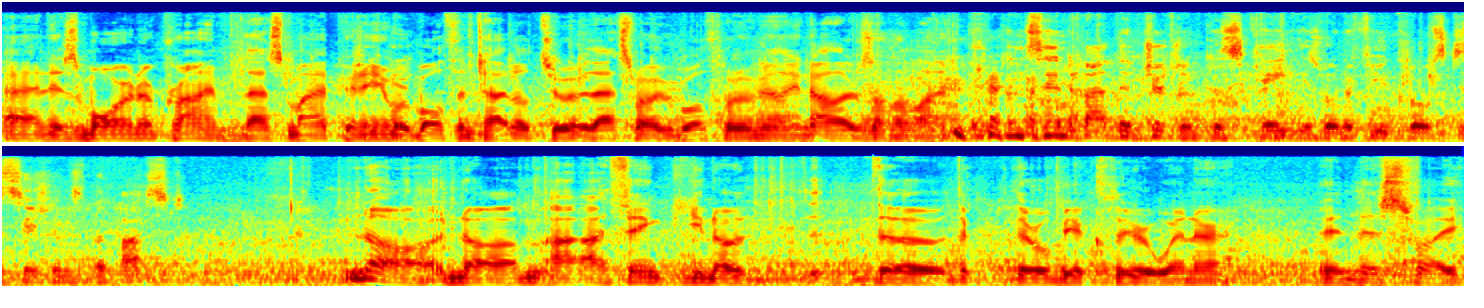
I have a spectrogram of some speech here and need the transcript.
and is more in her prime. That's my opinion. We're both entitled to it. That's why we both put a million dollars on the line. concerned about the judging because Kate has won a few close decisions in the past. No, no. I'm- I, I think you know the, the there will be a clear winner in this fight.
